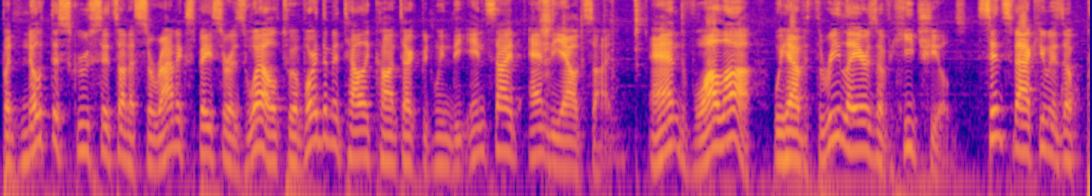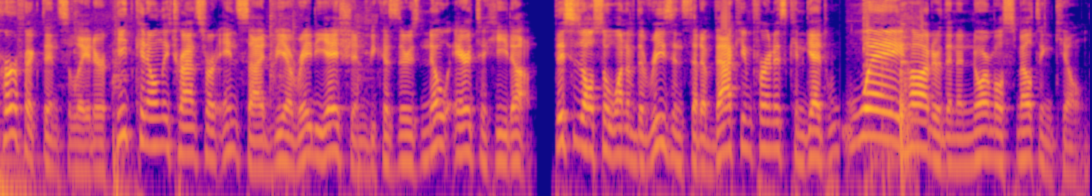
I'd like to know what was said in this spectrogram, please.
but note the screw sits on a ceramic spacer as well to avoid the metallic contact between the inside and the outside. And voila! We have three layers of heat shields. Since vacuum is a perfect insulator, heat can only transfer inside via radiation because there is no air to heat up. This is also one of the reasons that a vacuum furnace can get way hotter than a normal smelting kiln,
